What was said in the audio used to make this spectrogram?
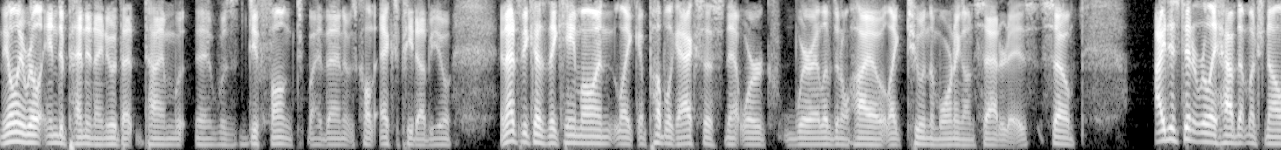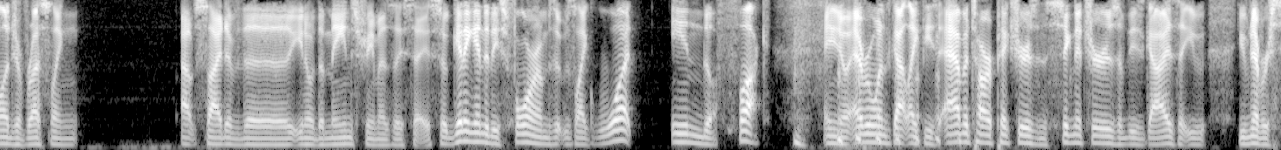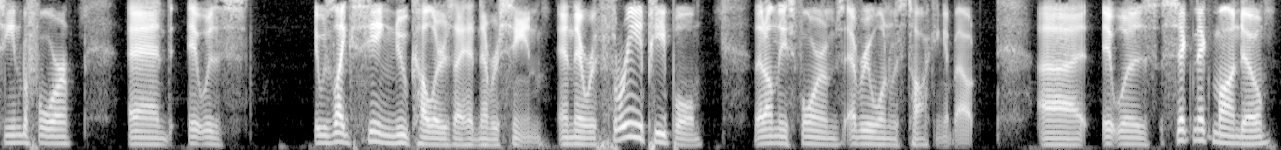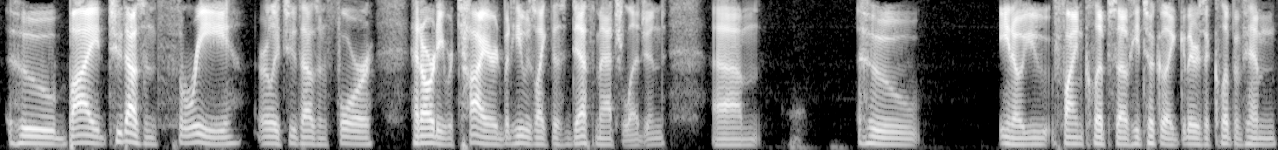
The only real independent I knew at that time uh, was defunct by then. It was called XPW. And that's because they came on like a public access network where I lived in Ohio at like two in the morning on Saturdays. So I just didn't really have that much knowledge of wrestling outside of the, you know, the mainstream, as they say. So getting into these forums, it was like, what in the fuck and you know everyone's got like these avatar pictures and signatures of these guys that you you've never seen before. And it was it was like seeing new colors I had never seen. And there were three people that on these forums everyone was talking about. Uh, it was Sick Nick Mondo who by 2003 early 2004 had already retired but he was like this deathmatch legend um, who you know you find clips of he took like there's a clip of him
